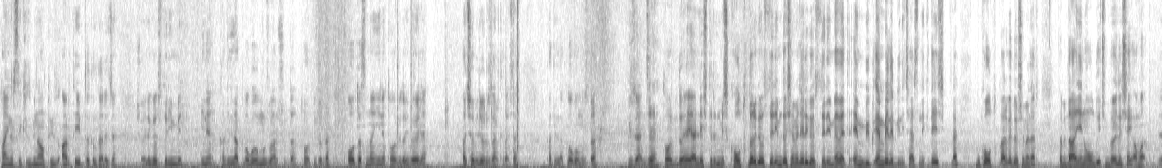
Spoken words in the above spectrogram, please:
Pioneer 8600 R teyip takıldı araca. Şöyle göstereyim bir. Yine Cadillac logomuz var şurada torpidoda. Ortasından yine torpidoyu böyle açabiliyoruz arkadaşlar. Cadillac logomuz da güzelce torpidoya yerleştirilmiş. Koltukları göstereyim, döşemeleri göstereyim. Evet, en büyük, en belirgin içerisindeki değişiklikler bu koltuklar ve döşemeler. Tabi daha yeni olduğu için böyle şey ama e,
